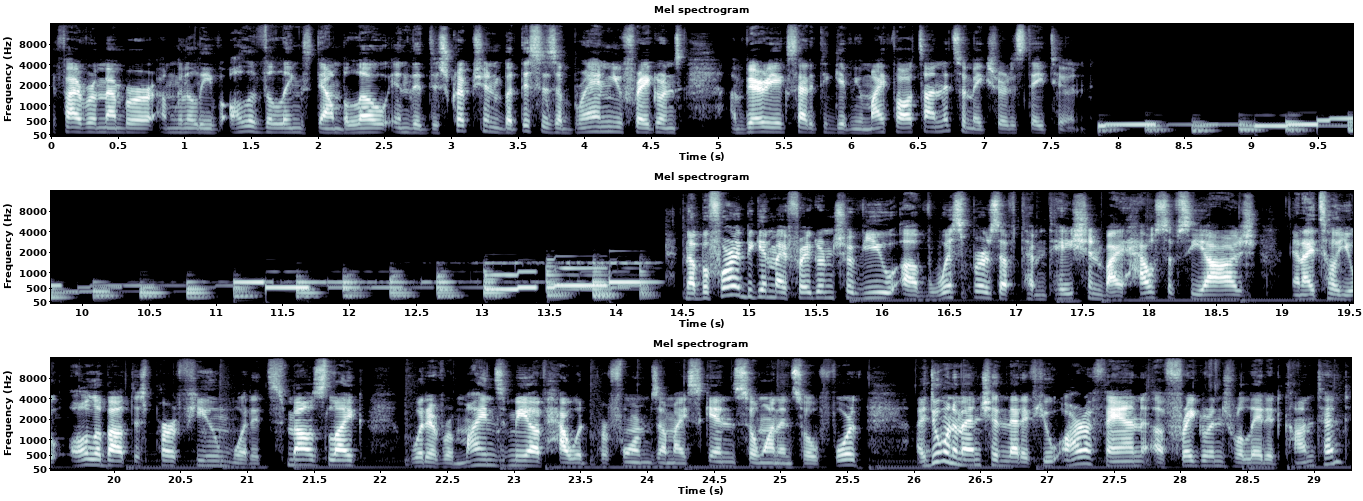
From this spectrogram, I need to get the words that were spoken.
If I remember, I'm going to leave all of the links down below in the description. But this is a brand new fragrance. I'm very excited to give you my thoughts on it, so make sure to stay tuned. Now, before I begin my fragrance review of Whispers of Temptation by House of Sillage, and I tell you all about this perfume, what it smells like, what it reminds me of, how it performs on my skin, so on and so forth, I do want to mention that if you are a fan of fragrance related content,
